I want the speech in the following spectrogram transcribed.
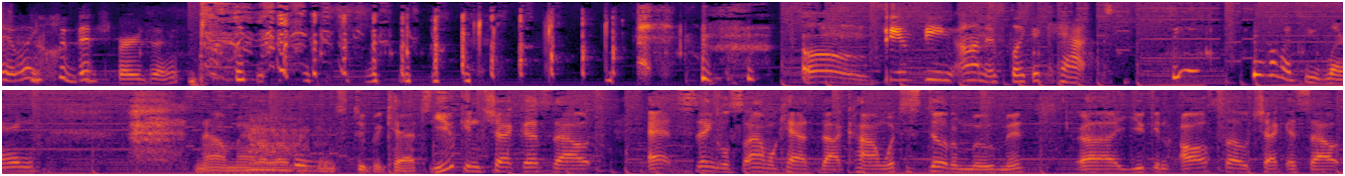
I like the bitch version. Oh, See, I'm being honest like a cat. See? See how much you learn. now man all over again, stupid cats. You can check us out at singlesimulcast.com, which is still the movement. Uh, you can also check us out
